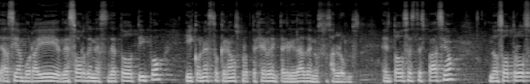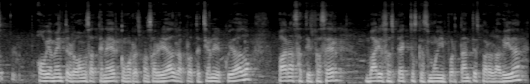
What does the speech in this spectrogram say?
hacían por ahí desórdenes de todo tipo y con esto queremos proteger la integridad de nuestros alumnos. Entonces este espacio nosotros obviamente lo vamos a tener como responsabilidad la protección y el cuidado para satisfacer varios aspectos que son muy importantes para la vida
